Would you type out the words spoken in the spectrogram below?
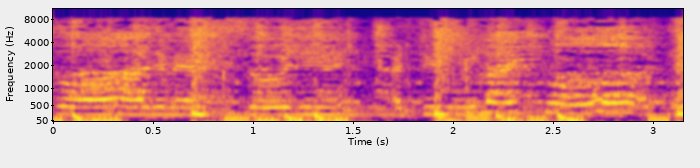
သွားခြင်းနဲ့ဆိုရင်အတူလိုက်ဖို့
